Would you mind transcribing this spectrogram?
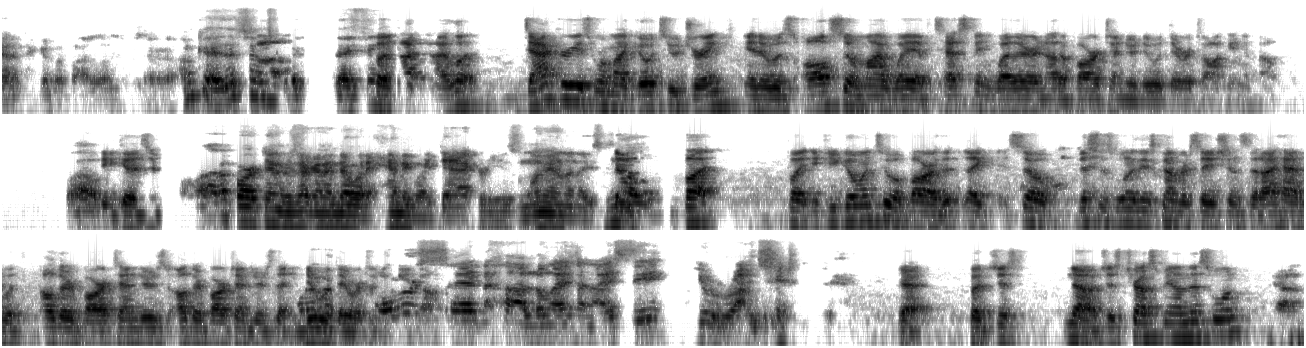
gotta pick up a bottle of soda. Okay, that sounds good. I think. But I, I look, daiquiris were my go-to drink, and it was also my way of testing whether or not a bartender knew what they were talking about. well, Because a lot of bartenders are gonna know what a Hemingway daiquiri is. Long Island iced tea. no, but but if you go into a bar that like so this is one of these conversations that I had with other bartenders, other bartenders that knew what they were talking Whoever about. said uh, Long Island iced tea, you're ratchet. but just no, just trust me on this one. Yeah.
